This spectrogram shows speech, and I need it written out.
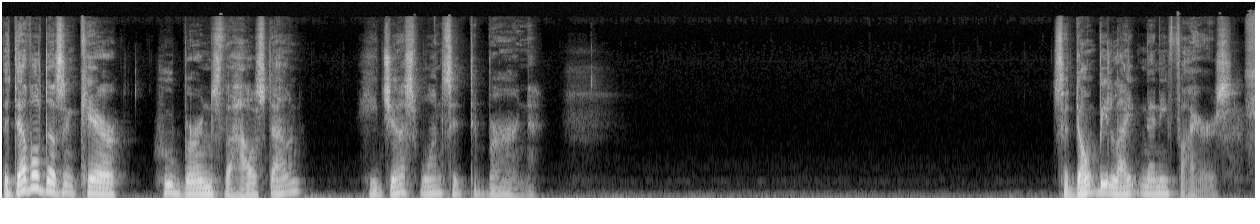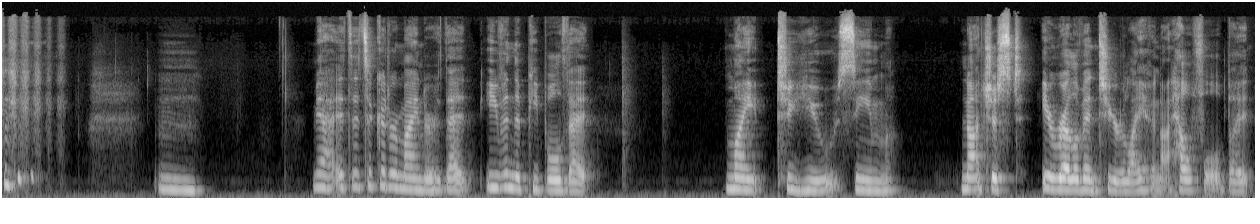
the devil doesn't care who burns the house down he just wants it to burn so don't be lighting any fires Mm. Yeah, it's it's a good reminder that even the people that might to you seem not just irrelevant to your life and not helpful, but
